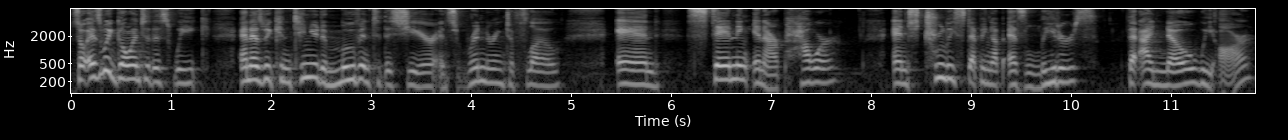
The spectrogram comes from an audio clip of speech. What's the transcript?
So, as we go into this week and as we continue to move into this year and surrendering to flow and standing in our power and truly stepping up as leaders that I know we are,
